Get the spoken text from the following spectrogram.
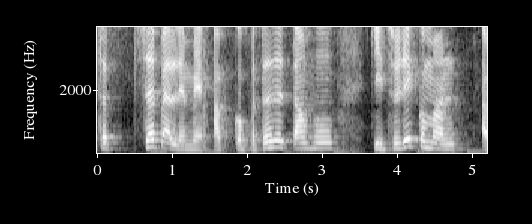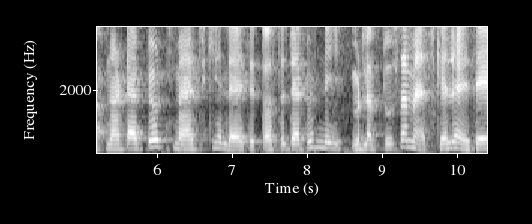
सबसे पहले मैं आपको बता देता हूँ कि सूर्य कुमार अपना डेब्यूट मैच खेल रहे थे दोस्तों डेब्यूट नहीं मतलब दूसरा मैच खेल रहे थे,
